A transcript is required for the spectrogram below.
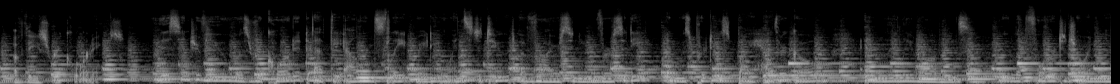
of these recordings. This interview was recorded at the Allen Slaight Radio Institute of Ryerson University and was produced by Heather Go and Lily Robbins. We look forward to joining you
